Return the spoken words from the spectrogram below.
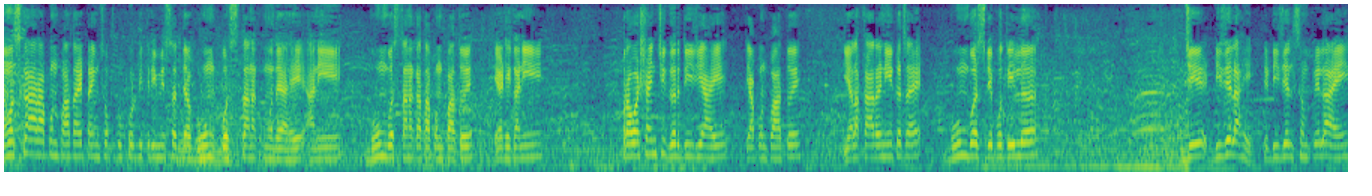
नमस्कार आपण पाहताय times of two forty three मी सध्या भूम बसस्थानकमध्ये आहे आणि भूम बसस्थानकात आपण पाहतोय या ठिकाणी प्रवाशांची गर्दी जी आहे ती आपण पाहतोय. याला कारण एकच आहे भूम बस डेपोतील जे डिझेल आहे ते डिझेल संपलेलं आहे.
